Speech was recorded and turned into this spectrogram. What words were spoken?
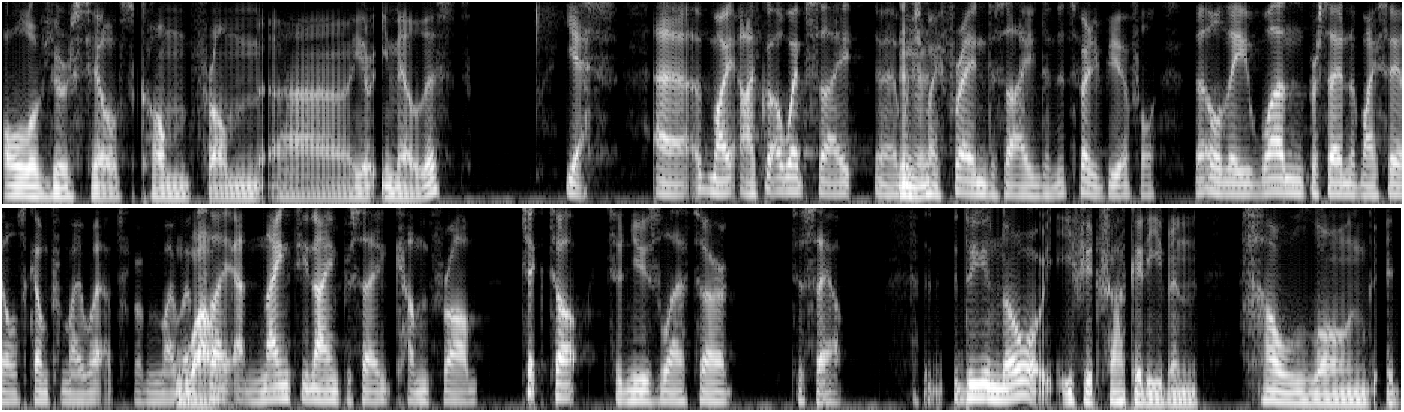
all of your sales come from uh, your email list? Yes, uh, my I've got a website uh, which Mhm. my friend designed, and it's very beautiful. But only one percent of my sales come from my web from my Wow. website, and ninety nine percent come from TikTok to newsletter to sale. Do you know if you track it even how long it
